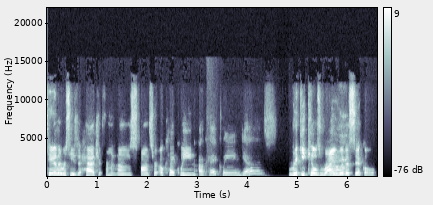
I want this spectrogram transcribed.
Taylor receives a hatchet from an unknown sponsor. Okay, Queen. Okay, Queen. Yes. Ricky kills Ryan with a sickle.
